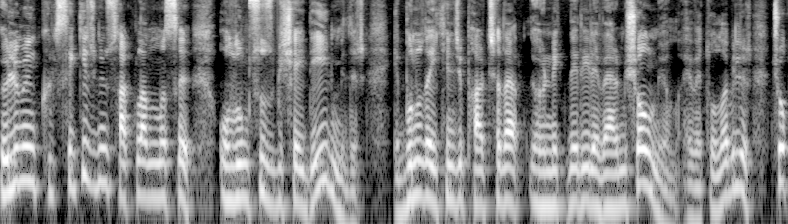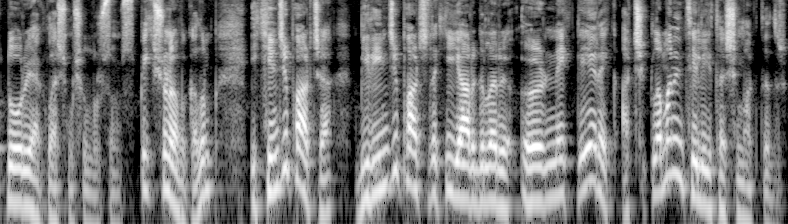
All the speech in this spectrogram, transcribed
Ölümün 48 gün saklanması olumsuz bir şey değil midir? E bunu da ikinci parçada örnekleriyle vermiş olmuyor mu? Evet olabilir. Çok doğru yaklaşmış olursunuz. Peki şuna bakalım. İkinci parça birinci parçadaki yargıları örnekleyerek açıklama niteliği taşımaktadır.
